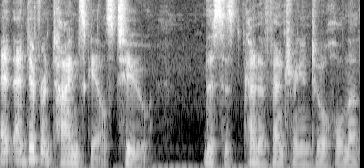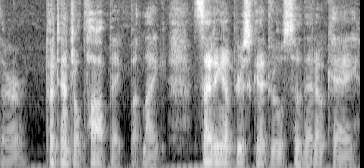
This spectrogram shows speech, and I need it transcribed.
at, at different time scales too. This is kind of venturing into a whole nother potential topic, but like setting up your schedule so that okay,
